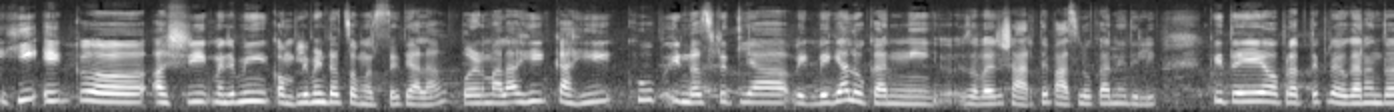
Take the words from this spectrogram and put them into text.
ही एक अ, अशी म्हणजे मी कॉम्प्लिमेंटच समजते त्याला. पण मला ही काही खूप इंडस्ट्रीतल्या वेगवेगळ्या लोकांनी जवळ चार ते पाच लोकांनी दिली की ते अ, प्रत्येक प्रयोगानंतर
